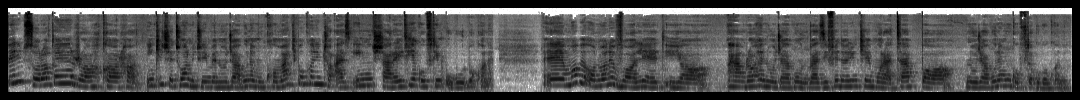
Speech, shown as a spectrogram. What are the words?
بریم سراغ راهکارها. اینکه چطور می‌تونیم به نوجوانمون کمک بکنیم تا از این شرایطی که گفتیم عبور بکنه. ما به عنوان والد یا همراه نوجوان وظیفه داریم که مرتب با نوجوانمون گفتگو بکنیم.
